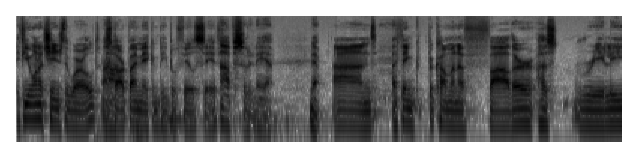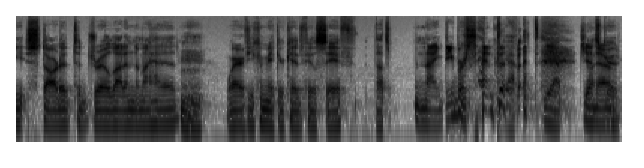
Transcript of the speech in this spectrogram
if you want to change the world, Uh-huh. start by making people feel safe. Absolutely, yeah, yeah. And I think becoming a father has really started to drill that into my head. Mm-hmm. Where if you can make your kid feel safe, that's ninety percent of Yeah. it. Yeah. You That's know? good.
